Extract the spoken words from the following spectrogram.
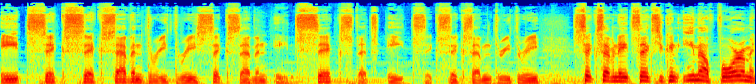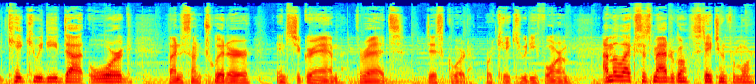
866 733 6786. That's 866 733 6786. You can email forum at kqed.org. Find us on Twitter, Instagram, Threads, Discord, or KQED Forum. I'm Alexis Madrigal. Stay tuned for more.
